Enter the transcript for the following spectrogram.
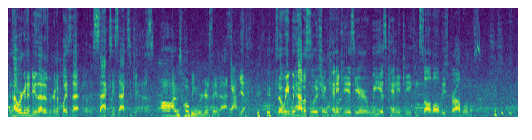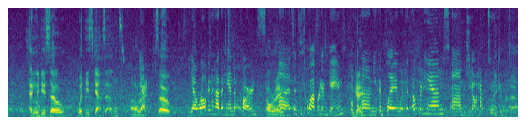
And how we're going to do that is we're going to play sa- saxy, saxy jazz. Oh, I was hoping we were going to say that. Yeah. Yeah. so we, we have a solution. Kenny G is here. We, as Kenny G, can solve all these problems. and we do so with these scat sounds. All right. Yeah. So, Yeah, we're all going to have a hand of cards. All right. Uh, since it's a cooperative game, Okay. um, you can play with an open hand, uh, but you don't have to. you can pretend.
